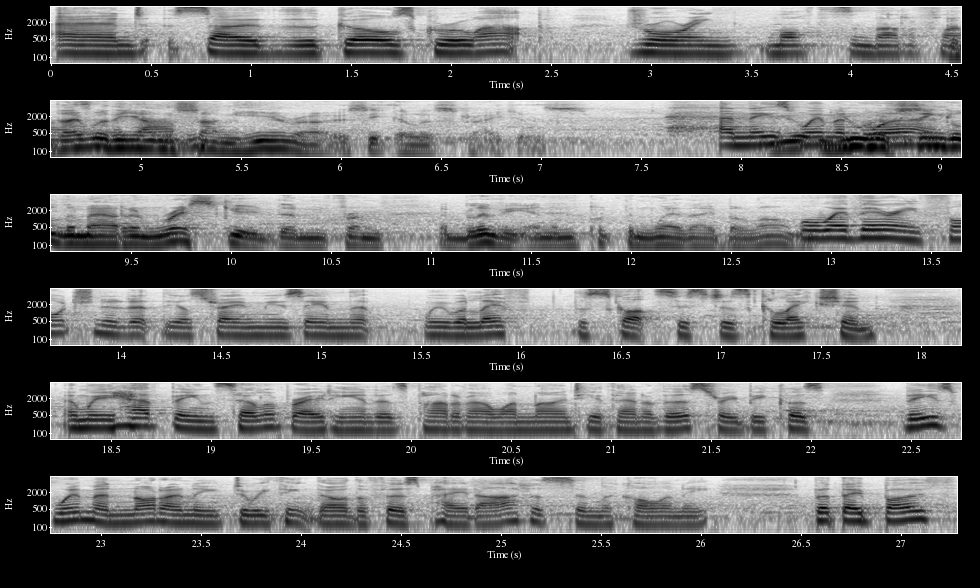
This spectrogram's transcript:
and so the girls grew up drawing moths and butterflies. but they were the garden. unsung heroes, the illustrators. And these you, women you were. have singled them out and rescued them from oblivion and put them where they belong. Well, we're very fortunate at the Australian Museum that we were left the Scott Sisters collection, and we have been celebrating it as part of our 190th anniversary because these women, not only do we think they were the first paid artists in the colony, but they both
